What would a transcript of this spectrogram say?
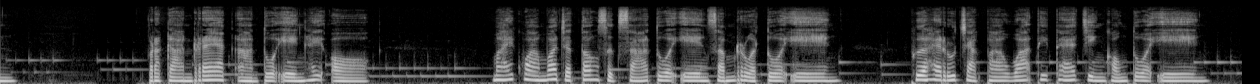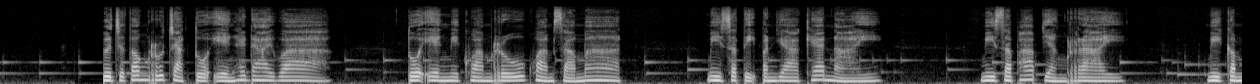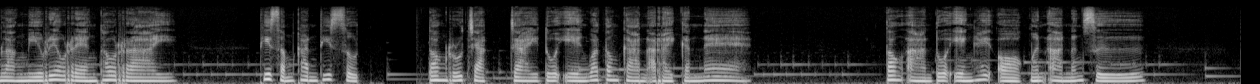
ประการแรกอ่านตัวเองให้ออก หมายความว่าจะต้องศึกษาตัวเองสำรวจตัวเอง เพื่อให้รู้จักภาวะที่แท้จริงของตัวเอง คือจะต้องรู้จักตัวเองให้ได้ว่า ตัวเองมีความรู้ความสามารถ มีสติปัญญาแค่ไหน มีสภาพอย่างไร มีกำลังมีเรี่ยวแรงเท่าไร ที่สำคัญที่สุด ต้องรู้จักใจตัวเองว่าต้องการอะไรกันแน่ ต้องอ่านตัวเองให้ออกเหมือนอ่านหนังสือ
